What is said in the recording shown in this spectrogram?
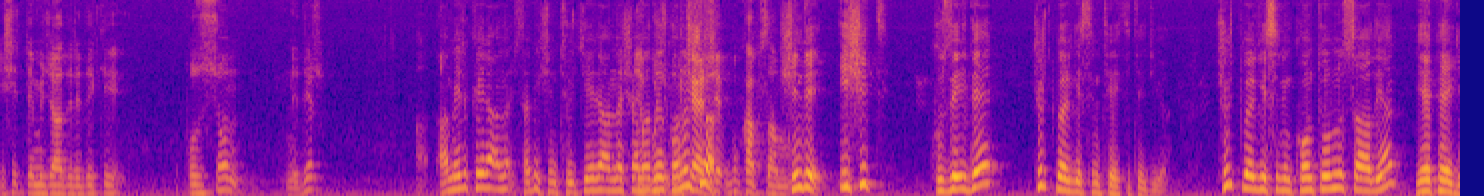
IŞİD'le mücadeledeki pozisyon nedir? Amerika ile anlaş tabii şimdi Türkiye ile anlaşamadığı Ya bu- bu konu şu. çerçe- bu kapsam- Şimdi IŞİD kuzeyde Kürt bölgesini tehdit ediyor. Kürt bölgesinin kontrolünü sağlayan YPG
